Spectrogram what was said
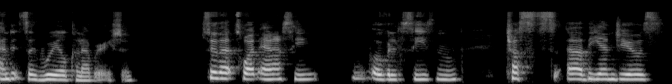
and it's a real collaboration. So that's what NRC oversees and trusts uh, the NGOs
